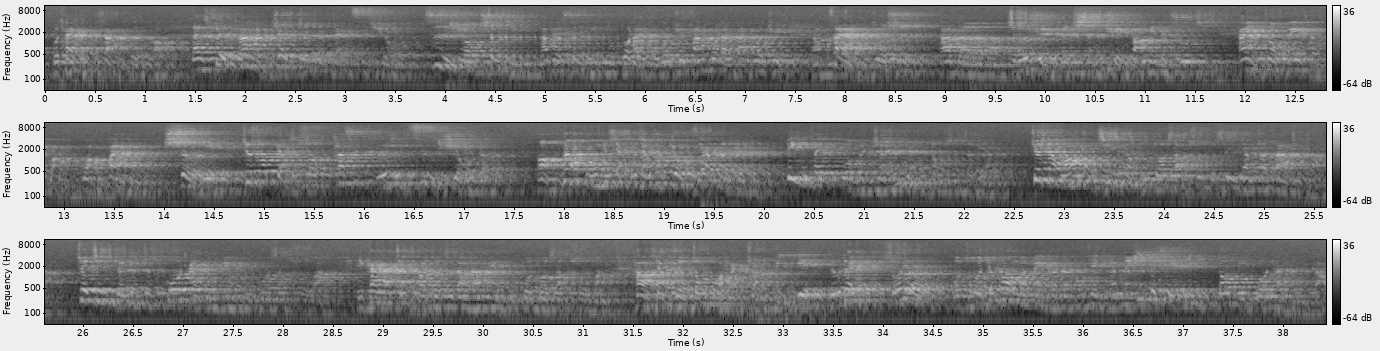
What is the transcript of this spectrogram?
不太敢，上课啊。但是，所以他很认真的在自修，自修圣经，他对圣经读过来读过去，翻过来翻过去，然后再来就是他的哲学跟神学方面的书籍，他也做非常广广泛的涉猎，就是说表示说他是可以自修的。啊，那我们想，我想说有这样的人，并非我们人人都是这样。就像王永庆没有读多少书，不是一样赚大钱吗？最近的例子是郭台铭没有读多少书啊？你看他讲话就知道他没读过多少书嘛。他好像只有中国海专毕业，对不对？所有我我就跟我们每个的同学，你们每一个学历都比郭台铭高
